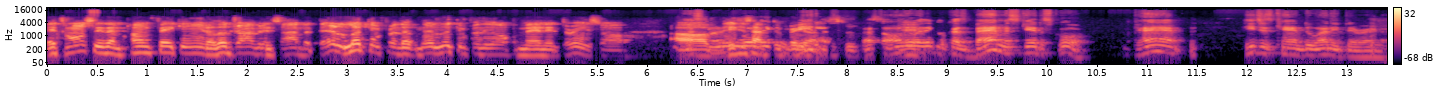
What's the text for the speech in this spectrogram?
it's mostly them pump faking. You know, they'll drive it inside, but they're looking for the they're looking for the open man in three. So um, the they just have they to beat us. That's the only yeah. way they go because Bam is scared to score. Bam, he just can't do anything right now.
